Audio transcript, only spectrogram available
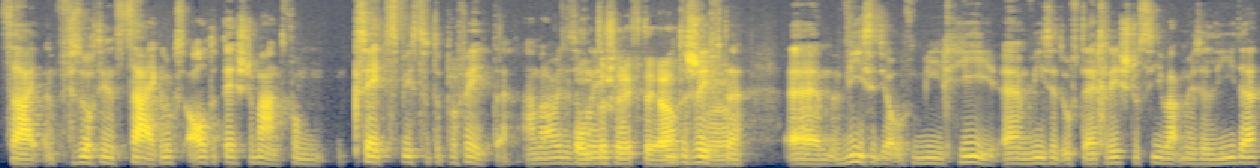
sagt, versucht ihnen zu zeigen, schau das Alte Testament, vom Gesetz bis zu den Propheten. Haben wir auch wieder so bisschen- Unterschriften, ja. Unterschriften ähm, weisen ja auf mich hin, ähm, weisen auf den Christus hin, der müssen leiden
